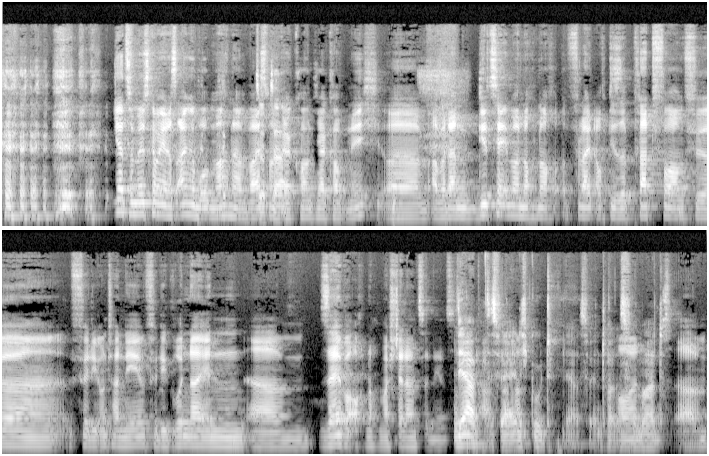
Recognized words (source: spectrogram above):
ja, zumindest kann man ja das Angebot machen, dann weiß Total. man, wer kommt, wer kommt nicht. Ähm, aber dann gibt's ja immer noch, noch vielleicht auch diese Plattform für, für die Unternehmen, für die GründerInnen, ähm, selber auch nochmal Stellung zu nehmen. Ja, das wäre eigentlich gut. Ja, das wäre ein tolles Und, Format. Ähm,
